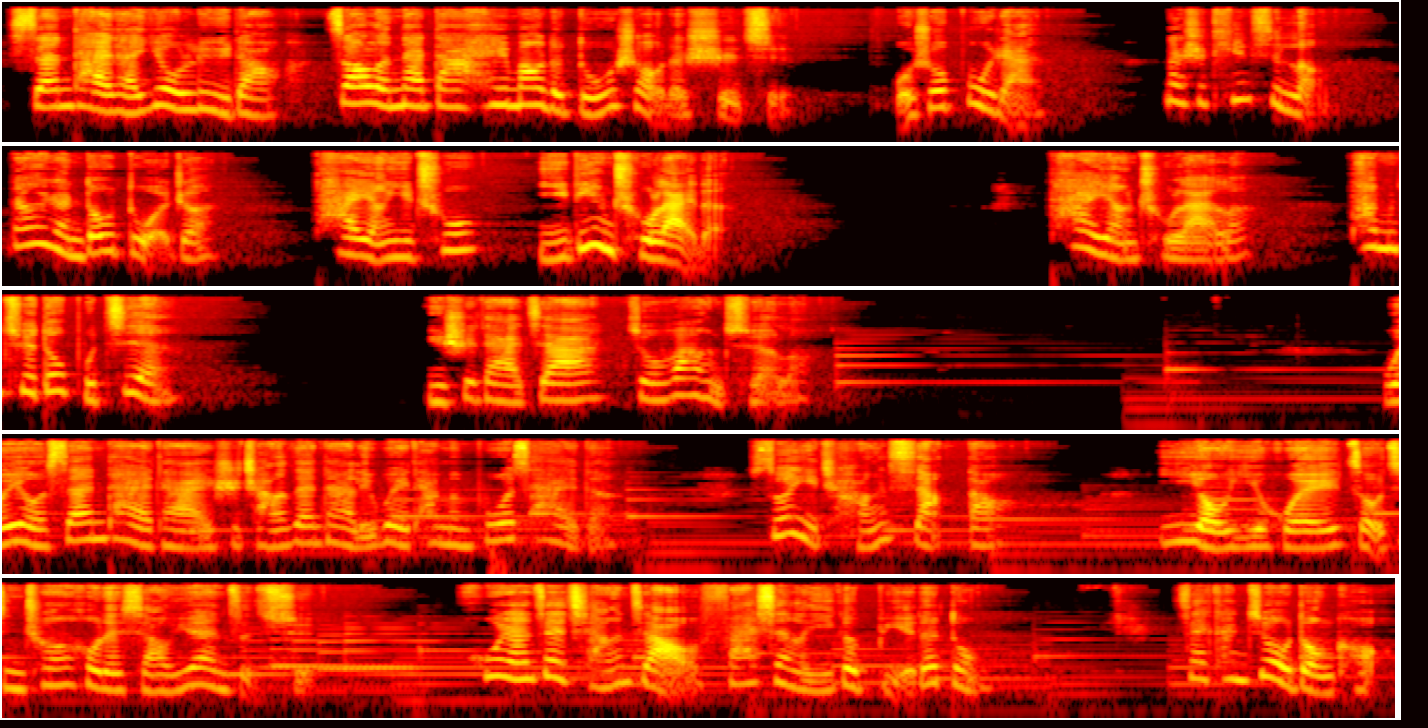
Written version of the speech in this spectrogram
三太太又虑到遭了那大黑猫的毒手的事去。我说不然，那是天气冷，当然都躲着。太阳一出，一定出来的。太阳出来了。他们却都不见，于是大家就忘却了。唯有三太太是常在那里为他们剥菜的，所以常想到，一有一回走进窗后的小院子去，忽然在墙角发现了一个别的洞，再看旧洞口，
